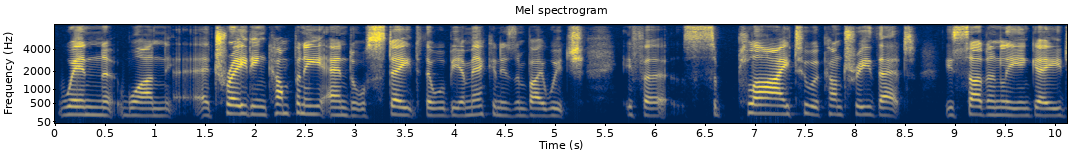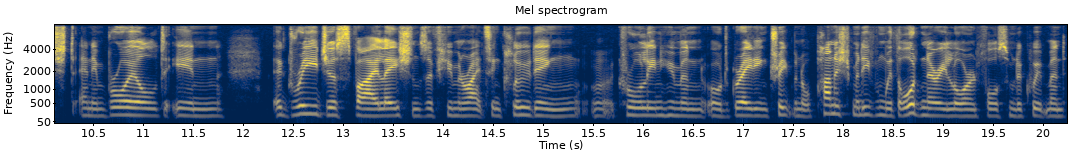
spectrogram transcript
when one a trading company and or state there will be a mechanism by which if a supply to a country that is suddenly engaged and embroiled in egregious violations of human rights, including uh, cruel, inhuman, or degrading treatment or punishment, even with ordinary law enforcement equipment,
